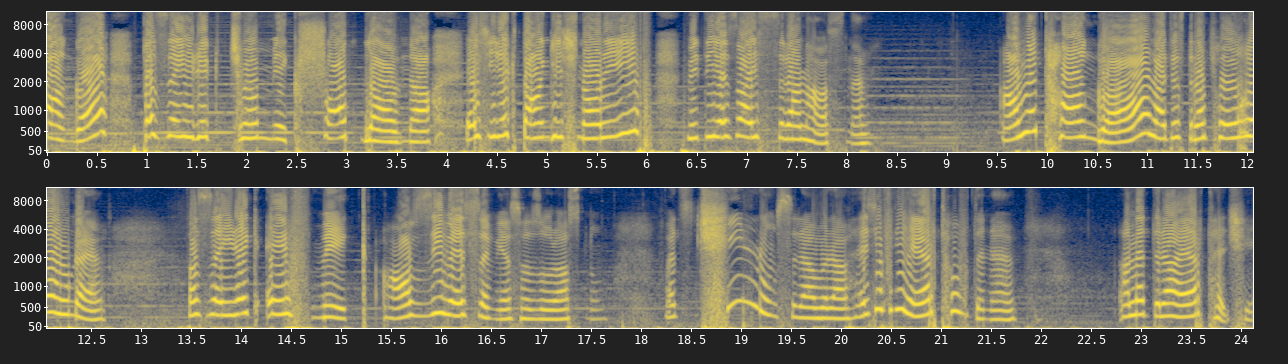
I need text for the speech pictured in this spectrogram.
տանգը 13 ջմիկ շատ լավն է։ Այս 3 տանգի շնորհիվ պիտի ես այս սրան հասնեմ։ Ամե թանգը, բայց ես դրա փողը ունեմ։ 13 F1 հազիվ ես եմ ես հզորացնում։ Բայց չի լինում սրա վրա։ Ես պիտի հերթով դնեմ։ Ալա դրա հերթը չի։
